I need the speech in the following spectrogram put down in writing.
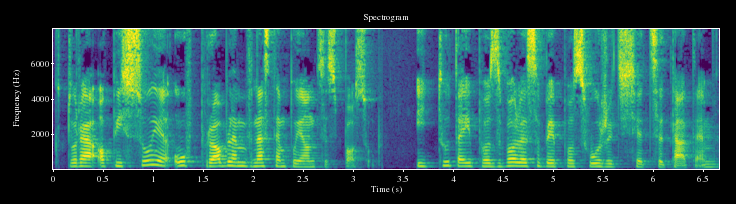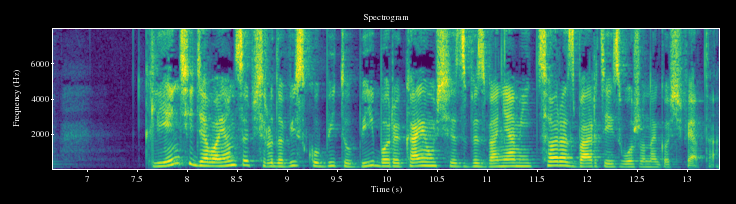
która opisuje ów problem w następujący sposób. I tutaj pozwolę sobie posłużyć się cytatem. Klienci działający w środowisku B2B borykają się z wyzwaniami coraz bardziej złożonego świata.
